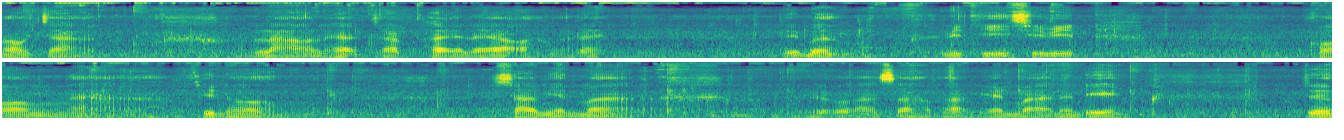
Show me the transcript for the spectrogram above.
นอกจากลาวและจากไทยแล้วก็ได้ไปเบิ่งวิถีชีวิตของพี่น้องชาวเมียนมาหรือว่าสหภาพเมียนมานั่นเอง จึง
